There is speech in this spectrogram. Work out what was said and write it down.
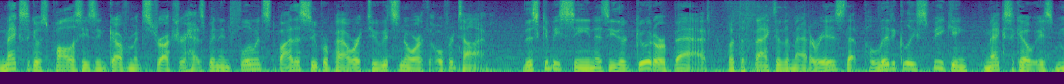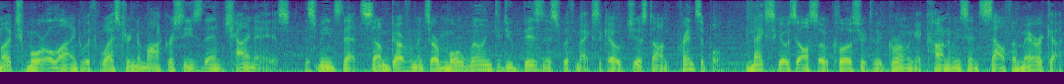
Mexico's policies and government structure has been influenced by the superpower to its north over time. This can be seen as either good or bad, but the fact of the matter is that politically speaking, Mexico is much more aligned with Western democracies than China is. This means that some governments are more willing to do business with Mexico just on principle. Mexico is also closer to the growing economies in South America,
